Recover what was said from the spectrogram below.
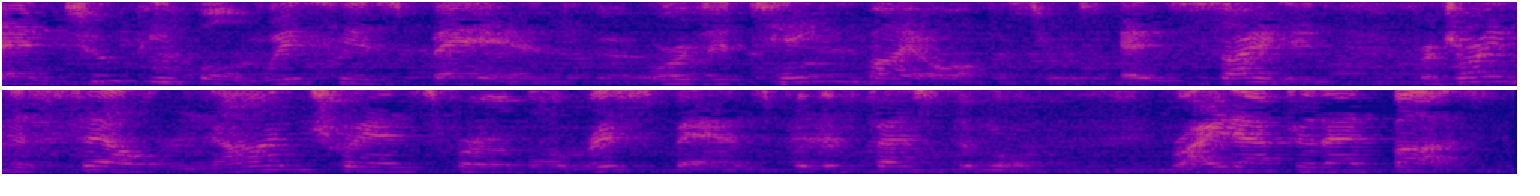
and two people with his band were detained by officers and cited for trying to sell non transferable wristbands for the festival. Right after that bust,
